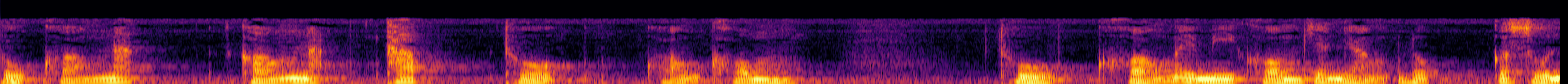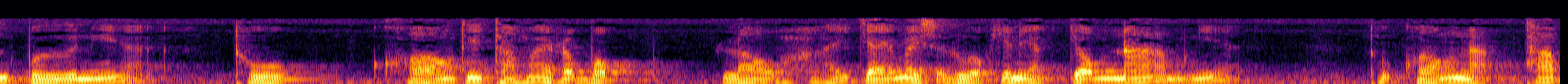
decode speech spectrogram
ถูกของนักของหนักทับ ถูกของคม ถูกของไม่มีคมเช่นอย่างลูก กระสุนปืนเนี้ยถูกของที่ทำให้ระบบ เราหายใจไม่สะดวกเช่นอย่างจมน้ำเงี้ยถูกของหนักทับ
